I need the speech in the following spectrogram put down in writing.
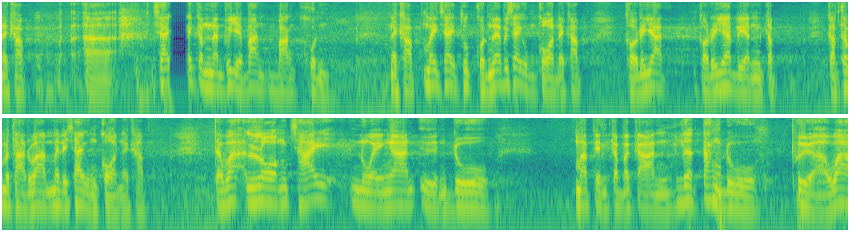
นะครับเอ่อใช้กำนันผู้ใหญ่บ้านบางคนนะครับไม่ใช่ทุกคนและไม่ใช่องค์กรนะครับ ขออนุญาตขออนุญาตเรียนกับกับท่านประธานว่าไม่ได้ใช่องค์กรนะครับ แต่ว่าลองใช้หน่วยงานอื่นดู มาเป็นกรรมการเลือกตั้งดู เผื่อว่า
